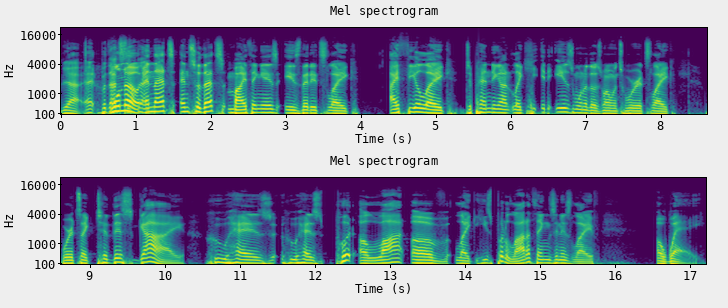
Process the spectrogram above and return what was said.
Yeah, eh, but that's well, no, the thing. and that's and so that's my thing is is that it's like I feel like depending on like he, it is one of those moments where it's like where it's like to this guy who has who has put a lot of like he's put a lot of things in his life away.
